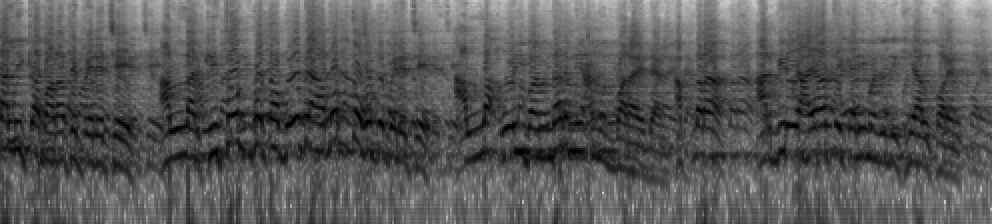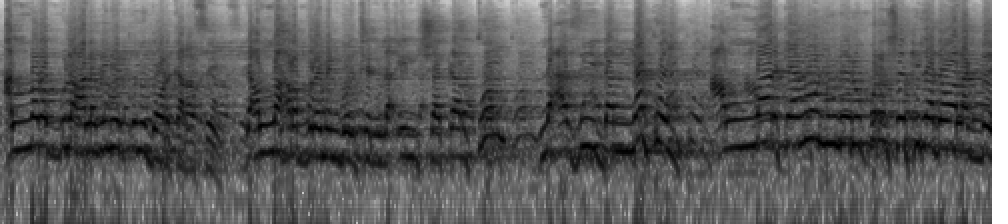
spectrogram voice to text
তালিকা বাড়াতে পেরেছে, আল্লাহর কৃতজ্ঞতা বোধে আবদ্ধ হতে পেরেছে, আল্লাহ ওই বান্দার নিয়ামত বাড়ায় দেন। আপনারা আরবির এই আয়াতে কারিমা যদি খেয়াল করেন, আল্লাহ রাব্বুল আলামিনের কোনো দরকার আছে? যে আল্লাহ রাব্বুল আলামিন বলছেন লা ইন শাকারতুম লাযিদান্নাকুম আল্লাহর কেন নুনের উপরে শকিলা দেওয়া লাগবে?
